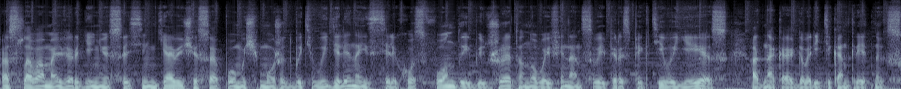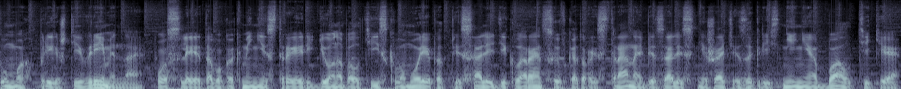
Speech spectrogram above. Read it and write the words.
По словам Вердиниуса Синькявичеса, помощь может быть выделена из сельхозфонда и бюджета новой финансовой перспективы ЕС, однако говорить о конкретных суммах преждевременно недавно, после того, как министры региона Балтийского моря подписали декларацию, в которой страны обязали снижать загрязнение Балтики.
